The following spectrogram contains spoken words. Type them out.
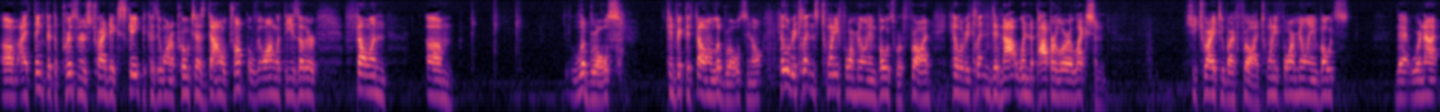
Um, I think that the prisoners tried to escape because they want to protest Donald Trump along with these other felon um, liberals, convicted felon liberals, you know. Hillary Clinton's 24 million votes were fraud. Hillary Clinton did not win the popular election. She tried to by fraud. 24 million votes that were not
